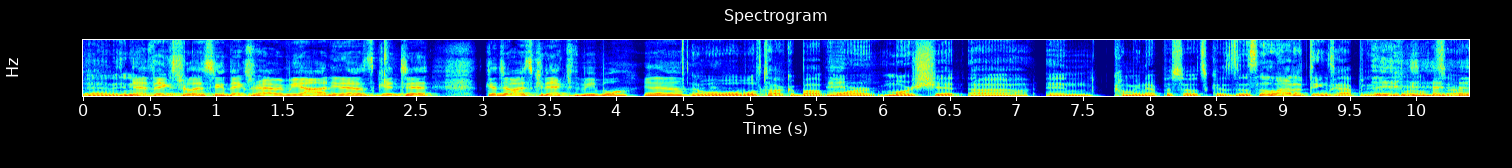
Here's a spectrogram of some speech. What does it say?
and, and yeah, thanks for listening. Thanks for having me on. You know, it's good to it's good to always connect with people. You know, We'll, we'll, talk about more more shit uh, in coming episodes because there's a lot of things happening in the world. So,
